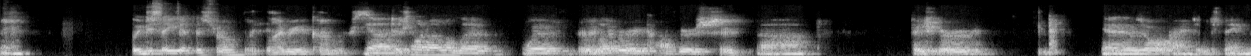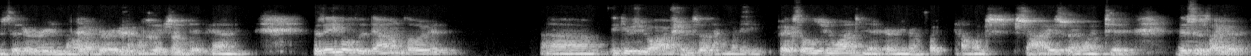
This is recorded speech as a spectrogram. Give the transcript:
Mhm. Where'd you say you got this from? Like Library of Congress? Yeah, just one on the left with the Library of Congress, uh, Fitchburg. And there's all kinds of things that are in the Library of Congress and was able to download it. Uh, it gives you options on how many pixels you want, or, you know, like how much size I want to. This is like a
